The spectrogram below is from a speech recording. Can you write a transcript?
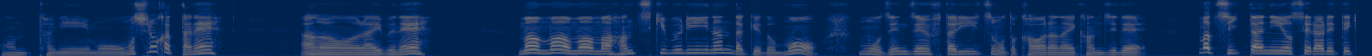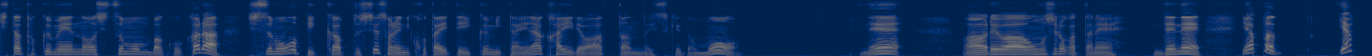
本当に、もう面白かったね。あのーライブね。まあまあまあまあ、半月ぶりなんだけども、もう全然2人いつもと変わらない感じで、まあ、ツイッターに寄せられてきた匿名の質問箱から質問をピックアップしてそれに答えていくみたいな回ではあったんですけども、ね、あれは面白かったね。でね、やっぱ、やっ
